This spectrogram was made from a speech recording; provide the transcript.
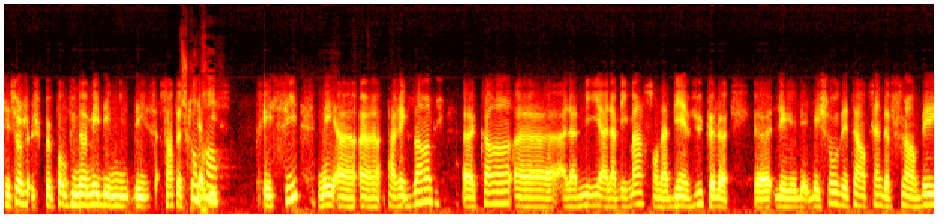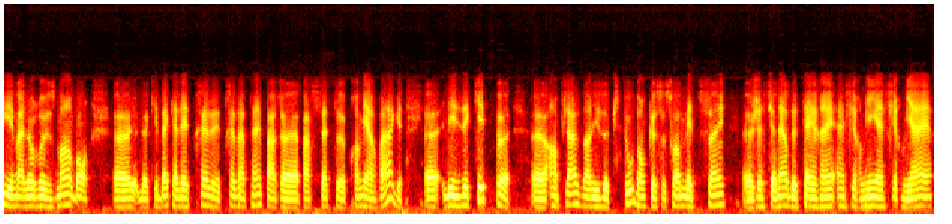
c'est sûr, je ne peux pas vous nommer des, des centres spécialistes précis, mais euh, euh, par exemple, euh, quand à la mi à la mi-mars, on a bien vu que le, les, les, choses étaient en train de flamber et malheureusement, bon, le Québec allait être très très atteint par par cette première vague. les équipes en place dans les hôpitaux, donc que ce soit médecins, gestionnaires de terrain, infirmiers, infirmières,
